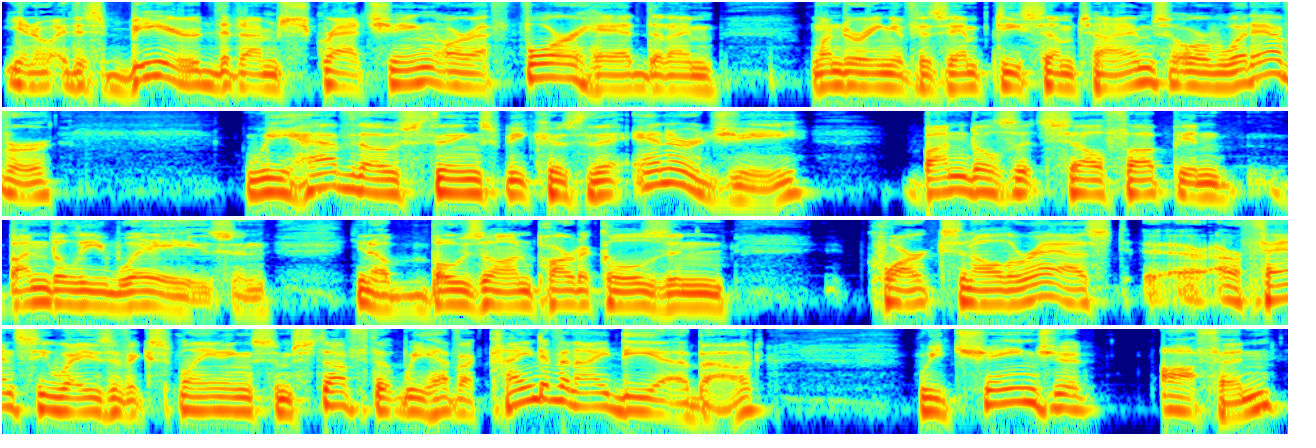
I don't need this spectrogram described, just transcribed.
you know, this beard that I'm scratching or a forehead that I'm wondering if it's empty sometimes or whatever we have those things because the energy bundles itself up in bundly ways. And you know boson particles and quarks and all the rest are, are, fancy ways of explaining some stuff that we have a kind of an idea about. We change it often.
